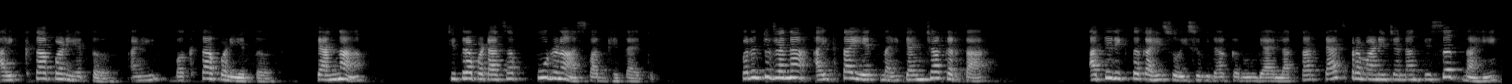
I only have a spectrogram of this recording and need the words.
ऐकता पण येतं आणि बघता पण येतं त्यांना चित्रपटाचा पूर्ण आस्वाद घेता येतो. परंतु ज्यांना ऐकता येत नाही त्यांच्याकरता अतिरिक्त काही सोयीसुविधा करून द्यायला लागतात. त्याचप्रमाणे ज्यांना दिसत नाही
